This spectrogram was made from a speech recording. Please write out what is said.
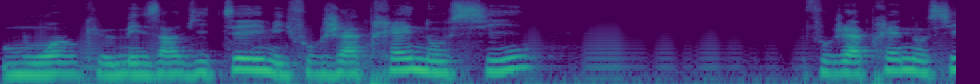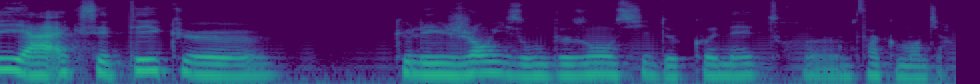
moins que mes invités mais il faut que j'apprenne aussi il faut que j'apprenne aussi à accepter que que les gens ils ont besoin aussi de connaître enfin comment dire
